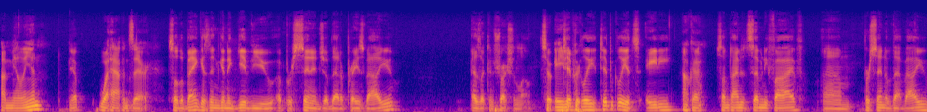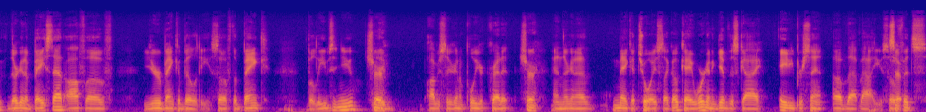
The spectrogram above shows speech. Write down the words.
a million. Yep. What happens there? So the bank is then going to give you a percentage of that appraised value as a construction loan. So eighty. Typically, typically it's eighty. okay. Sometimes it's seventy-five um, percent of that value. They're going to base that off of your bankability. So if the bank believes in you. Sure. They obviously are going to pull your credit Sure. and they're going to make a choice like, okay, we're going to give this guy 80% of that value. So, So- if it's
